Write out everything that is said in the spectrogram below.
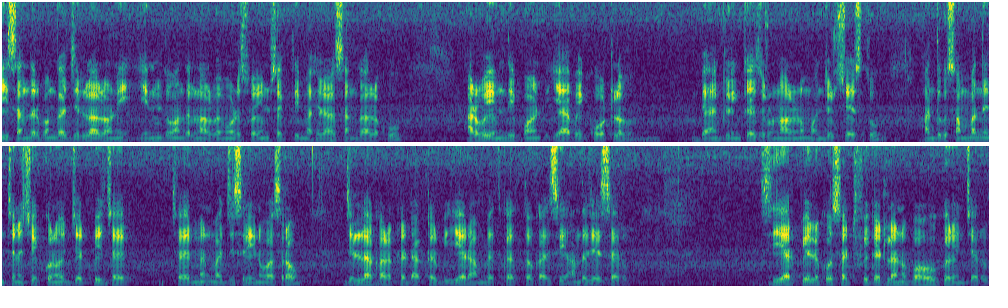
ఈ సందర్భంగా జిల్లాలోని ఎనిమిది వందల నలభై మూడు స్వయం శక్తి మహిళా సంఘాలకు అరవై ఎనిమిది పాయింట్ యాభై కోట్ల బ్యాంక్ లింకేజ్ రుణాలను మంజూరు చేస్తూ అందుకు సంబంధించిన చెక్కును ZP chair chairman Majji Srinivasarao జిల్లా కలెక్టర్ డాక్టర్ బిఆర్ అంబేద్కర్తో కలిసి అందజేశారు. సిఆర్పీలకు సర్టిఫికెట్లను బహుకరించారు.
